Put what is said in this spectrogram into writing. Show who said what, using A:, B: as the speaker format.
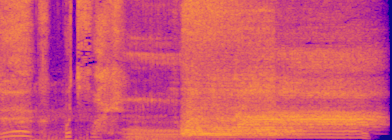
A: what the fuck?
